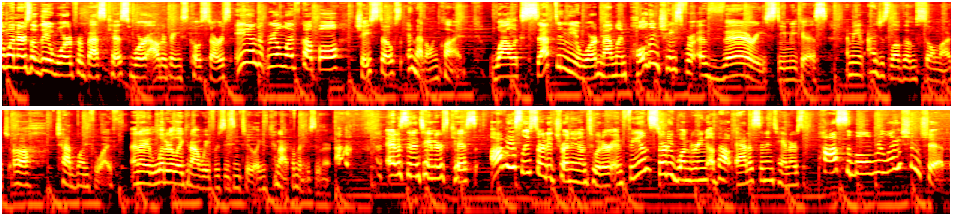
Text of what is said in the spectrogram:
The winners of the award for Best Kiss were Outer Banks co stars and real life couple Chase Stokes and Madelyn Cline. While accepting the award, Madelyn pulled in Chase for a very steamy kiss. I mean, I just love them so much. Ugh, Chad Lynn for life. And I literally cannot wait for season two. Like, it cannot come any sooner. Ah. Addison and Tanner's kiss obviously started trending on Twitter, and fans started wondering about Addison and Tanner's possible relationship.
